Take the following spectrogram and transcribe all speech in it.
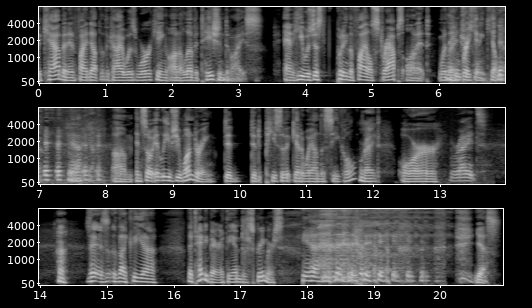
the cabin and find out that the guy was working on a levitation device. And he was just putting the final straps on it when they break in and kill him. Yeah. Um, and so it leaves you wondering: did did a piece of it get away on the seagull, Right. or Right. Huh. It's like the uh, the teddy bear at the end of Screamers. Yeah. yes,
